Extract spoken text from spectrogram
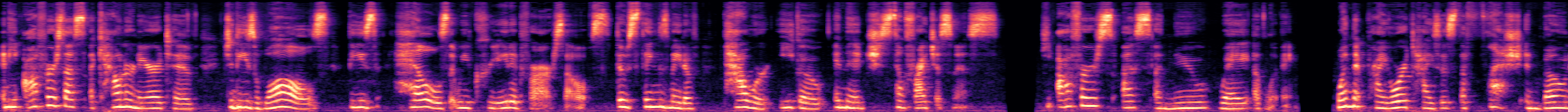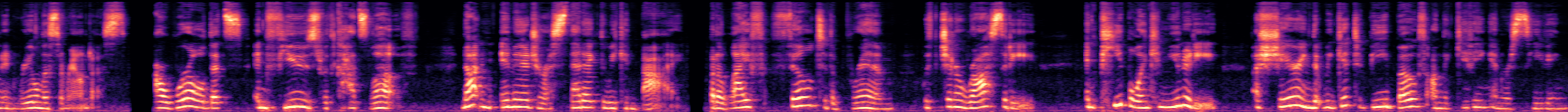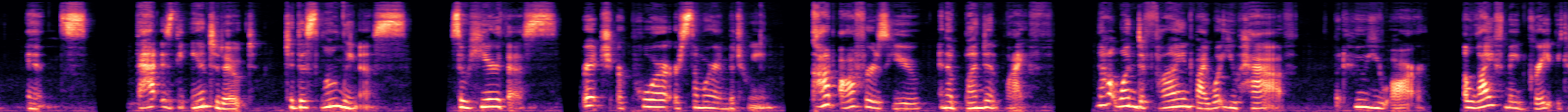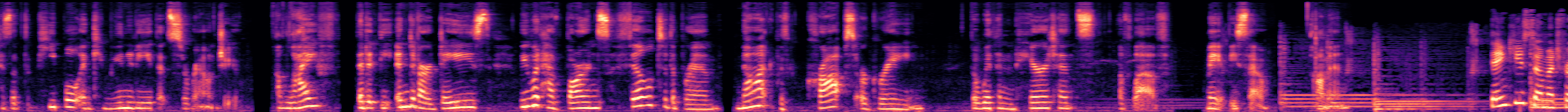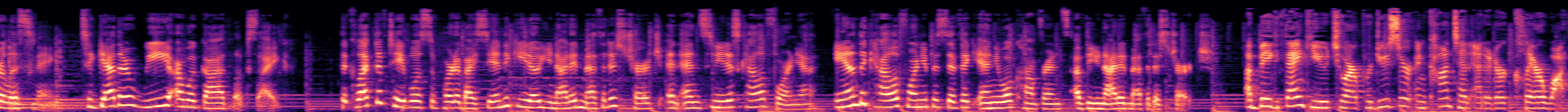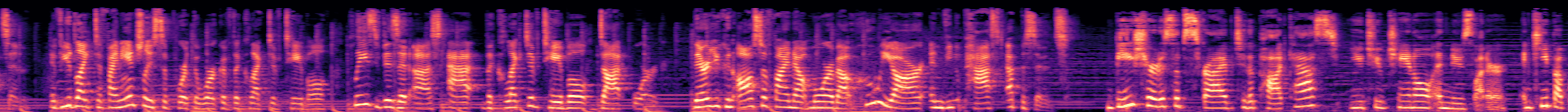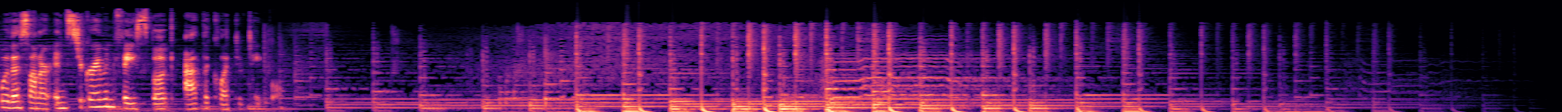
And he offers us a counter narrative to these walls, these hells that we've created for ourselves, those things made of power, ego, image, self righteousness. He offers us a new way of living, one that prioritizes the flesh and bone and realness around us, our world that's infused with God's love, not an image or aesthetic that we can buy, but a life filled to the brim with generosity and people and community, a sharing that we get to be both on the giving and receiving ends. That is the antidote to this loneliness. So hear this rich or poor or somewhere in between. God offers you an abundant life, not one defined by what you have, but who you are. A life made great because of the people and community that surround you. A life that at the end of our days, we would have barns filled to the brim, not with crops or grain, but with an inheritance of love. May it be so. Amen. Thank you so much for listening. Together, we are what God looks like. The collective table is supported by San Dieguito United Methodist Church in Encinitas, California, and the California Pacific Annual Conference of the United Methodist Church. A big thank you to our producer and content editor, Claire Watson. If you'd like to financially support the work of the Collective Table, please visit us at thecollectivetable.org. There you can also find out more about who we are and view past episodes. Be sure to subscribe to the podcast, YouTube channel, and newsletter, and keep up with us on our Instagram and Facebook at The Collective Table.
